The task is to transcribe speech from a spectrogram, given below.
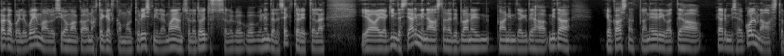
väga palju võimalusi oma ka noh, tegelikult ka oma turismile, majandusele, toitlustusele, kogu nendele sektoritele. Ja, ja kindlasti järgmine aasta nad ei plaani, plaani midagi teha, mida ja kas nad planeerivad teha järgmise kolme aasta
